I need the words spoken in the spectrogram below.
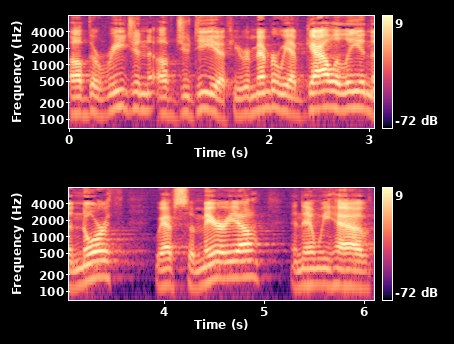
of the region of Judea. If you remember, we have Galilee in the north, we have Samaria, and then we have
